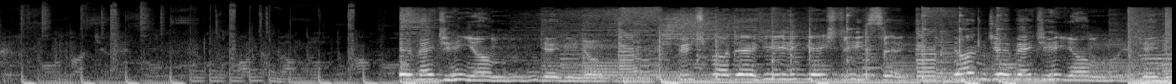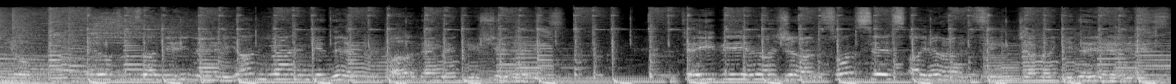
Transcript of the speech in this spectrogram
telefondan kilit Arkadan doldu tampon Ebeciyan geliyor Üç kadehi geçtiyse Yan cebeciyan geliyor. Yıldız'a bile yan yan gider Aleme düşeriz. Teybi açar son ses ayar Sincana gideriz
